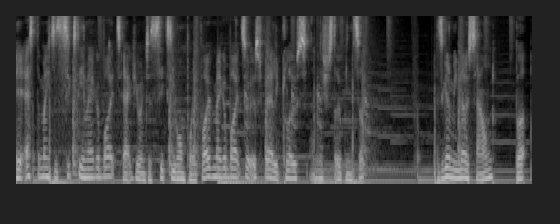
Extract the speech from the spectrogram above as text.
It estimated 60 megabytes. It actually went to 61.5 megabytes so it was fairly close. And let's just open this up. There's going to be no sound but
